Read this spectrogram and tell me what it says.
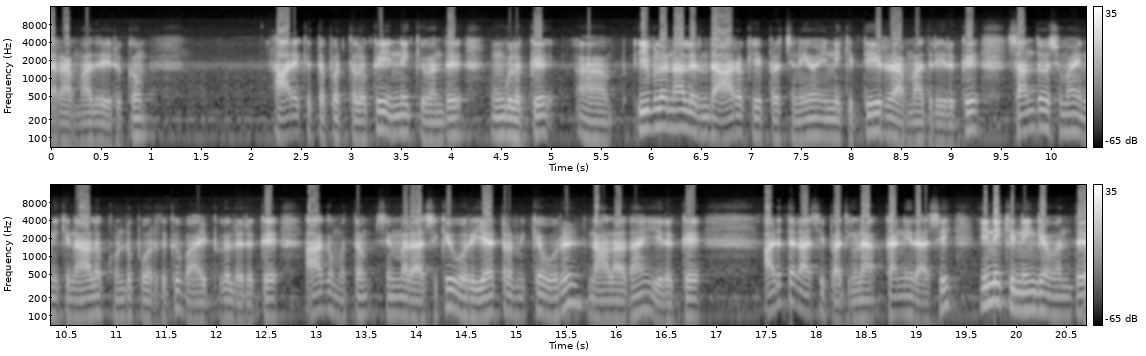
தர மாதிரி இருக்கும். ஆரோக்கியத்தை பொறுத்தளவுக்கு இன்றைக்கி வந்து உங்களுக்கு இவ்வளோ நாள் இருந்த ஆரோக்கிய பிரச்சனையும் இன்றைக்கி தீர்ற மாதிரி இருக்குது சந்தோஷமாக இன்றைக்கி நாளை கொண்டு போகிறதுக்கு வாய்ப்புகள் இருக்குது ஆக மொத்தம் சிம்ம ராசிக்கு ஒரு ஏற்றமிக்க ஒரு நாளாக தான் இருக்குது அடுத்த ராசி பார்த்தீங்கன்னா கன்னி ராசி. இன்றைக்கி நீங்கள் வந்து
